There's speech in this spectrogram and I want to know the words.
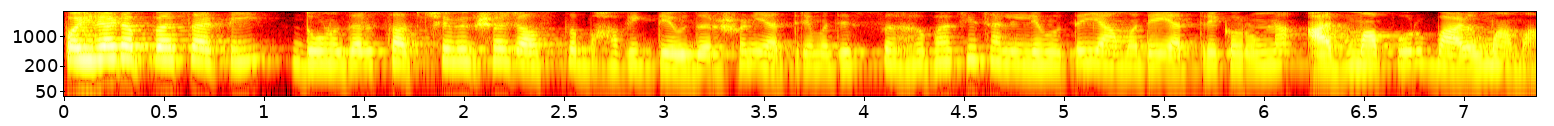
पहिल्या टप्प्यासाठी दोन हजार सातशेपेक्षा जास्त भाविक देवदर्शन यात्रेमध्ये सहभागी झालेले होते. यामध्ये यात्रेकरूंना आदमापूर बाळूमामा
